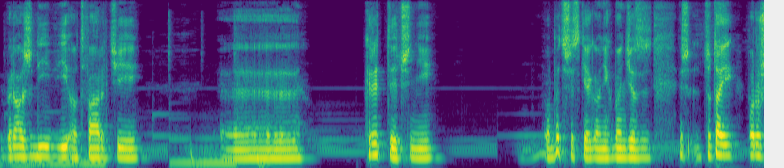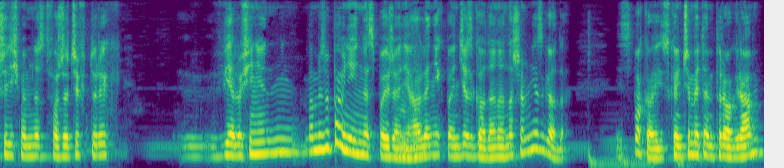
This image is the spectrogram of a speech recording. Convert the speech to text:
wrażliwi, otwarci, e, krytyczni wobec wszystkiego. Niech będzie. Z... Tutaj poruszyliśmy mnóstwo rzeczy, w których y, wielu się nie. nie- Mamy zupełnie inne spojrzenie, Mhm. ale niech będzie zgoda na naszą niezgodę. Spokoj, skończymy ten program.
